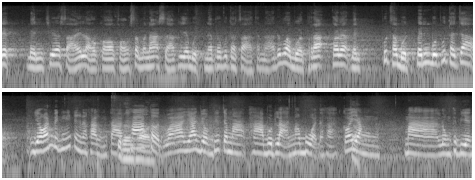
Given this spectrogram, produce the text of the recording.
เรียกเป็นเชื้อสายเหล่ากอของสมณะสาคยบุตรในพระพุทธศาสนา หรือว่าบวชพระก็เรียกเป็นพุทธบุตรเป็นบุตรพุทธเจ้า ย้อนไปนิดนึงนะคะหลวงตาเจริญพรถ้าเกิดว่าญาติโยมที่จะมาพาบุตรหลานมาบวชนะคะ ก็ครับยังมาลงทะเบียน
